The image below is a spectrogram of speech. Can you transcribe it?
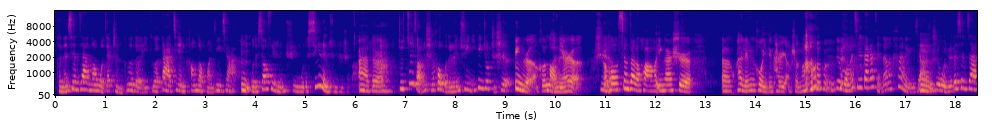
可能现在呢，我在整个的一个大健康的环境下，嗯，我的消费人群，我的新人群是什么？啊，对啊，就最早的时候，我的人群一定就只是病人和老年人，是，然后现在的话应该是。呃，快零零后已经开始养生了。对我们其实大家简单的看了一下，就是我觉得现在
